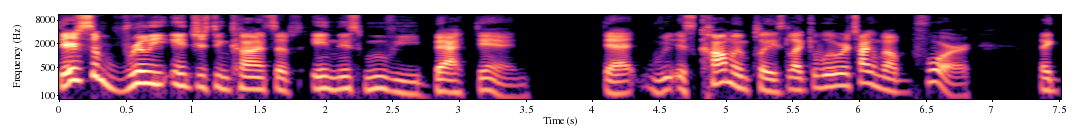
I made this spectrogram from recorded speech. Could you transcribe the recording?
there's some really interesting concepts in this movie back then that is commonplace like we were talking about before like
